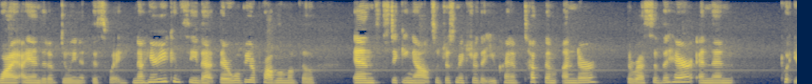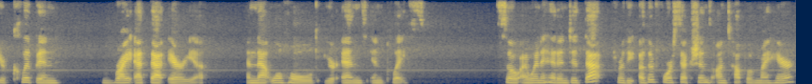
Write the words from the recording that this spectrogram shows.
why I ended up doing it this way. Now here you can see that there will be a problem of the ends sticking out, so just make sure that you kind of tuck them under the rest of the hair and then put your clip in right at that area and that will hold your ends in place. So I went ahead and did that for the other four sections on top of my hair,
